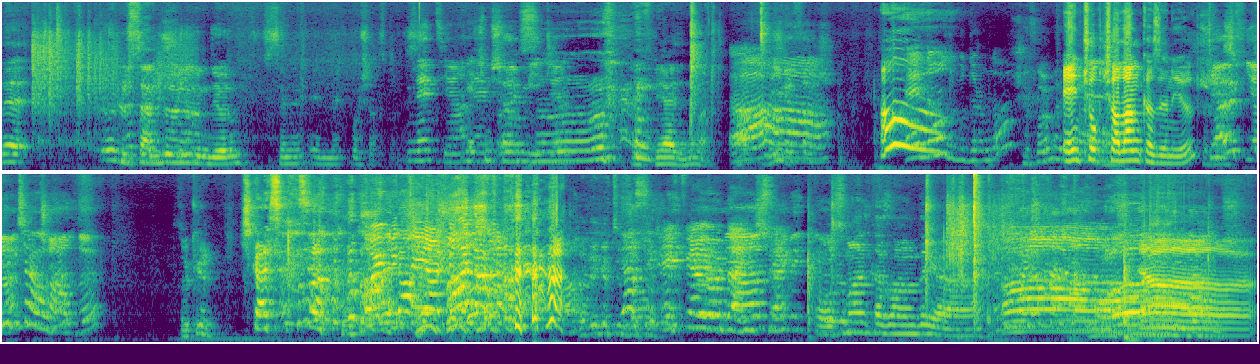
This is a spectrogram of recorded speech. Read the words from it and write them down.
Ve ölürsem de ölürüm diyorum. Senin elini boşaltmanız. Net ya. Geçmiş net ölmeyeceğim. olsun. FBI'di değil mi? Aa. E ne oldu bu durumda? Şoför mü? En çok çalan kazanıyor. Ya kim çaldı? çaldı? Dökün. Çıkarsanıza. Oyun bitti ya. Hadi götür. Ya seni FBI seni bak. bekliyorum. Osman kazandı ya. Aa. Ya.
